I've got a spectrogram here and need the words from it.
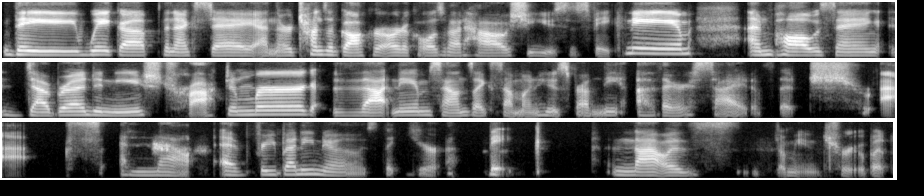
they wake up the next day and there are tons of Gawker articles about how she uses fake name. And Paul was saying, Deborah Denise Trachtenberg, that name sounds like someone who's from the other side of the tracks. And now everybody knows that you're a fake. And that was, I mean, true, but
